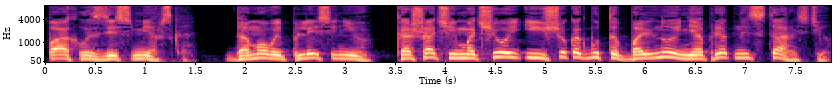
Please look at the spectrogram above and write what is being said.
Пахло здесь мерзко, домовой плесенью, кошачьей мочой и еще как будто больной неопрятной старостью.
